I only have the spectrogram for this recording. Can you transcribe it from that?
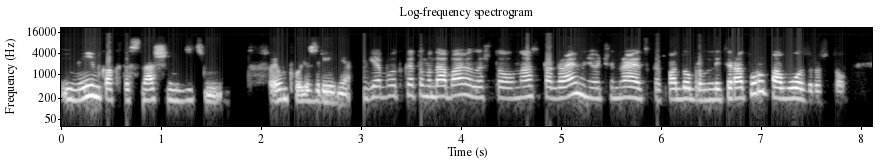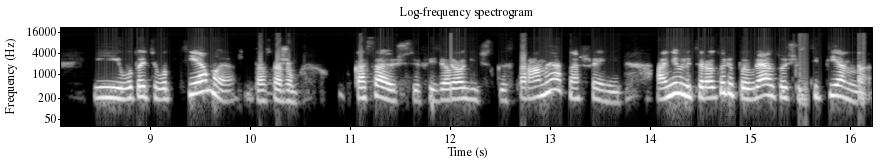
имеем как-то с нашими детьми в своем поле зрения. Я бы вот к этому добавила, что у нас в программе мне очень нравится, как подобрана литература по возрасту. И вот эти вот темы, так скажем, касающиеся физиологической стороны отношений, они в литературе появляются очень постепенно.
